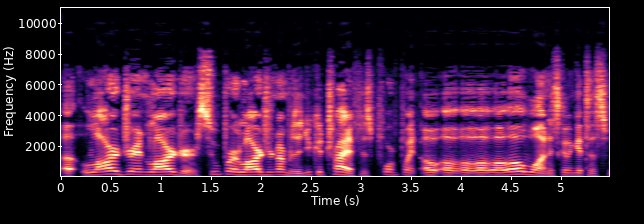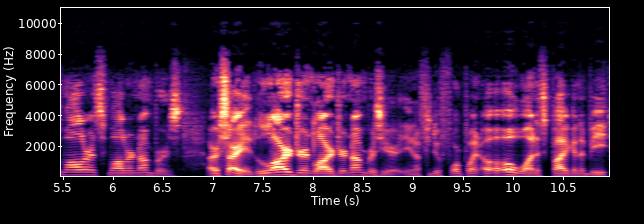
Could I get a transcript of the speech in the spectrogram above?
uh, larger and larger, super larger numbers. And you could try it. If it's 4.00001, it's going to get to smaller and smaller numbers. Or sorry, larger and larger numbers here. You know, if you do 4.001, it's probably going to be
